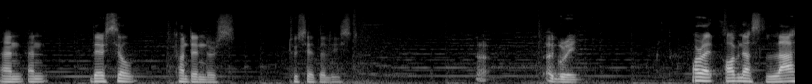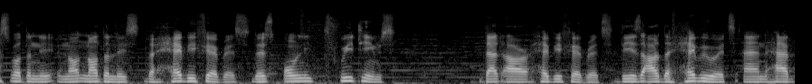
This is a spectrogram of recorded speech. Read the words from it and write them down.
and and they're still contenders, to say the least. Uh, agreed. All right, Avnas, last but the not, not the least, the heavy favorites. There's only three teams that are heavy favorites. These are the heavyweights and have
